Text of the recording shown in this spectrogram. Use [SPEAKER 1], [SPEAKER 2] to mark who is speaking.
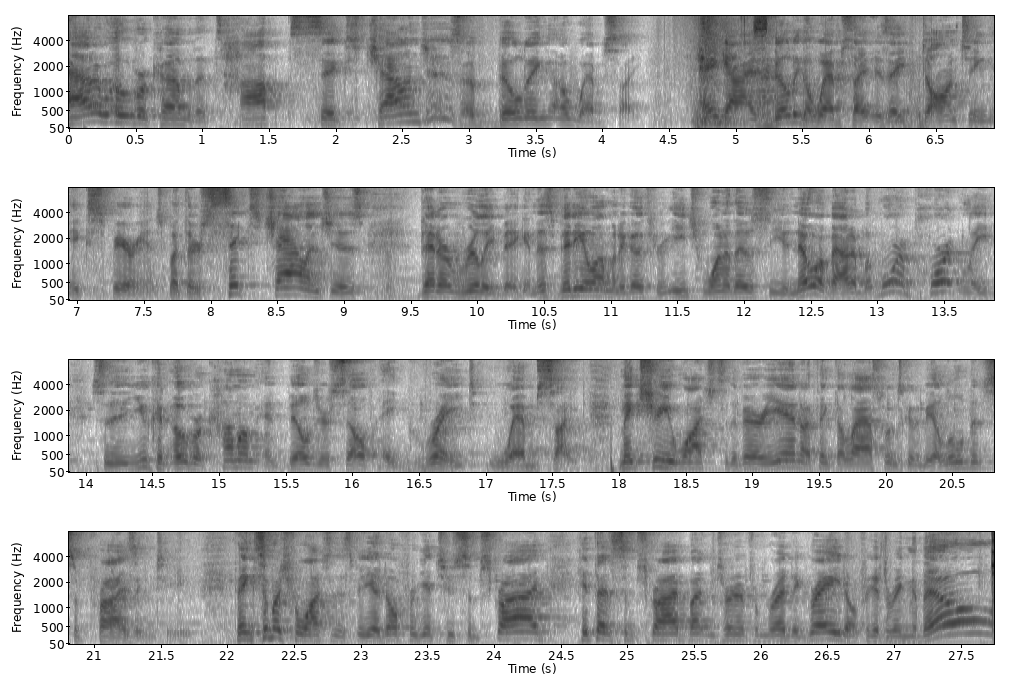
[SPEAKER 1] how to overcome the top six challenges of building a website. Hey guys building a website is a daunting experience but there's six challenges that are really big. In this video I'm going to go through each one of those so you know about it but more importantly so that you can overcome them and build yourself a great website. Make sure you watch to the very end. I think the last one's going to be a little bit surprising to you. Thanks so much for watching this video. Don't forget to subscribe. Hit that subscribe button. Turn it from red to gray. Don't forget to ring the bell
